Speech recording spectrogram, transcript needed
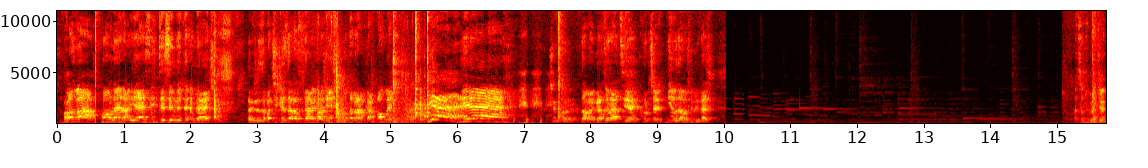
dwa, 2-2, cholera, jest intensywny ten mecz. Także zobaczycie zaraz najważniejszą ta bramka. Oby... Nie! Nie! Dziękuję. Dobra, gratulacje, kurczę, nie udało się wydać. A co tu będzie?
